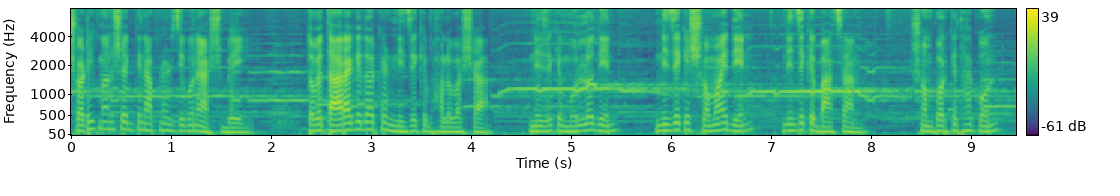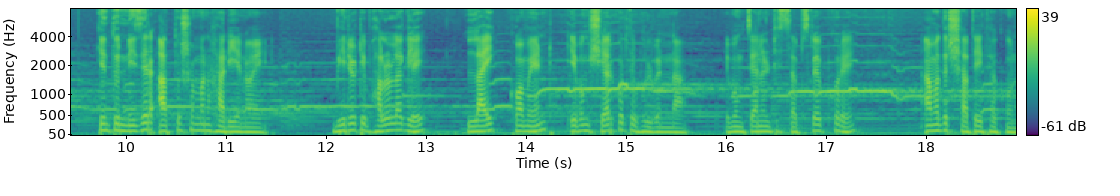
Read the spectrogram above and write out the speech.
সঠিক মানুষ একদিন আপনার জীবনে আসবেই। তবে তার আগে দরকার নিজেকে ভালোবাসা, নিজেকে মূল্য দিন, নিজেকে সময় দিন, নিজেকে বাঁচান। সম্পর্কে থাকুন, কিন্তু নিজের আত্মসম্মান হারিয়ে নয়। ভিডিওটি ভালো লাগলে লাইক, কমেন্ট এবং শেয়ার করতে ভুলবেন না এবং চ্যানেলটি সাবস্ক্রাইব করে আমাদের সাথেই থাকুন।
